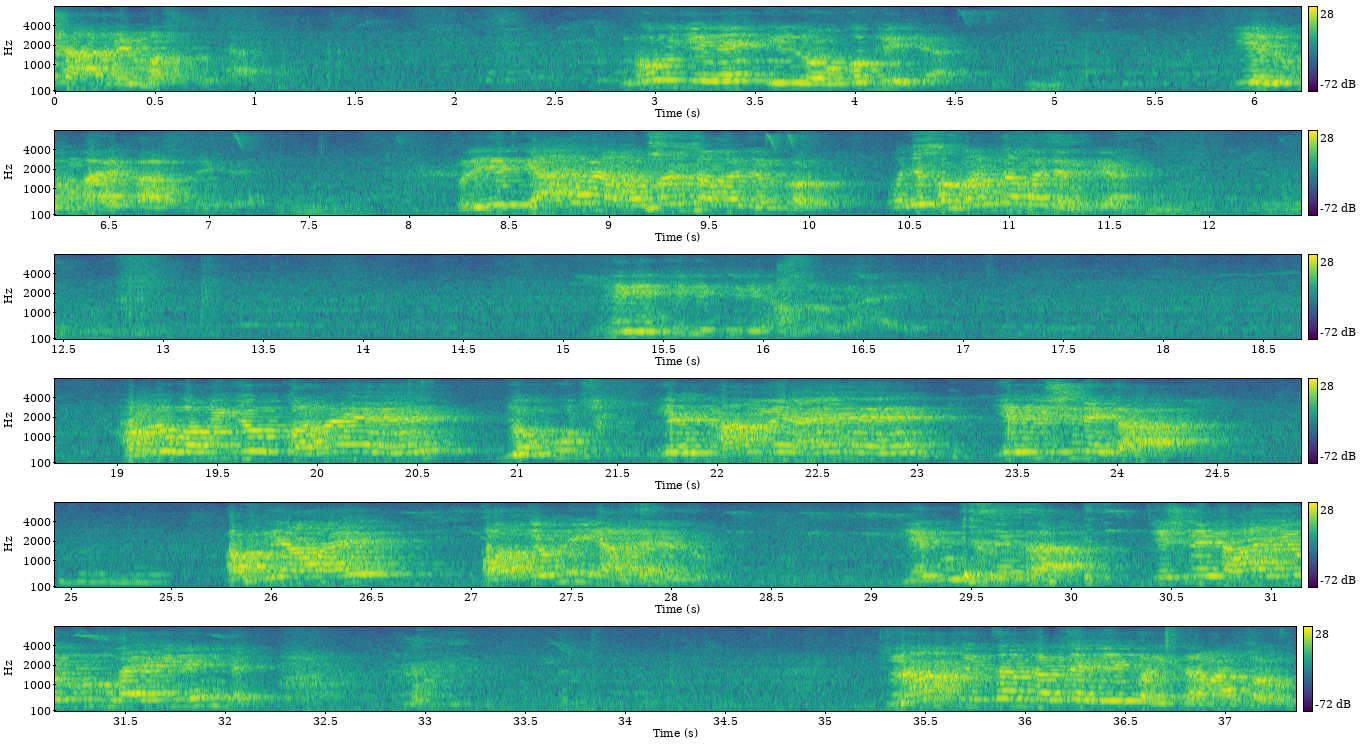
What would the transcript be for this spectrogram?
संसार में मस्त था। गुरु जी ने इन लोगों को भेजा। ये लोग हमारे पास ले गए। बोले ये क्या कर रहा भगवान का भजन करो। मुझे भगवान का भजन किया? धीरे धीरे धीरे हम लोग आए। हम लोग अभी जो कर रहे हैं, जो कुछ ये धाम में आए हैं, ये किसने कहा? अपने आप आए और क्यों नहीं आते हैं लोग कहा जिसने कहा ये गुरु है कि नहीं है? नाम कीर्तन करते हुए परिक्रमा करो।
